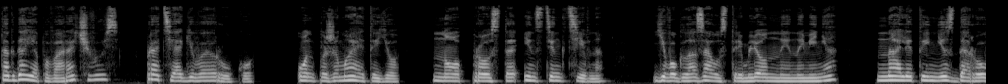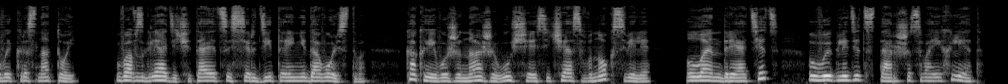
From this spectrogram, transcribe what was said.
Тогда я поворачиваюсь, протягивая руку. Он пожимает ее, но просто инстинктивно. Его глаза, устремленные на меня, налиты нездоровой краснотой. Во взгляде читается сердитое недовольство. Как и его жена, живущая сейчас в Ноксвилле, Лэндри-отец выглядит старше своих лет.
